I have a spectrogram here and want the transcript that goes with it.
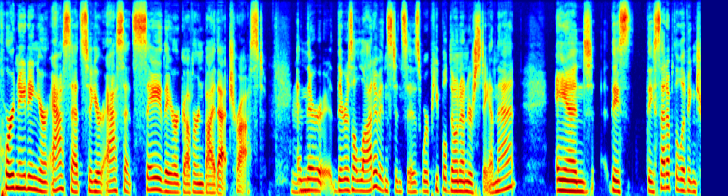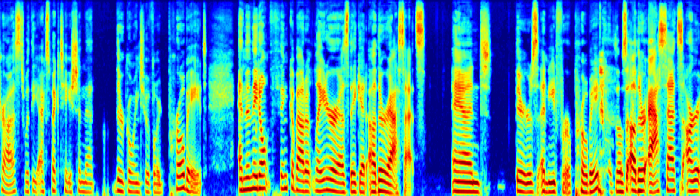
coordinating your assets so your assets say they are governed by that trust. Mhm. And there there's a lot of instances where people don't understand that and they they set up the living trust with the expectation that they're going to avoid probate and then they don't think about it later as they get other assets. And there's a need for a probate because those other assets are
